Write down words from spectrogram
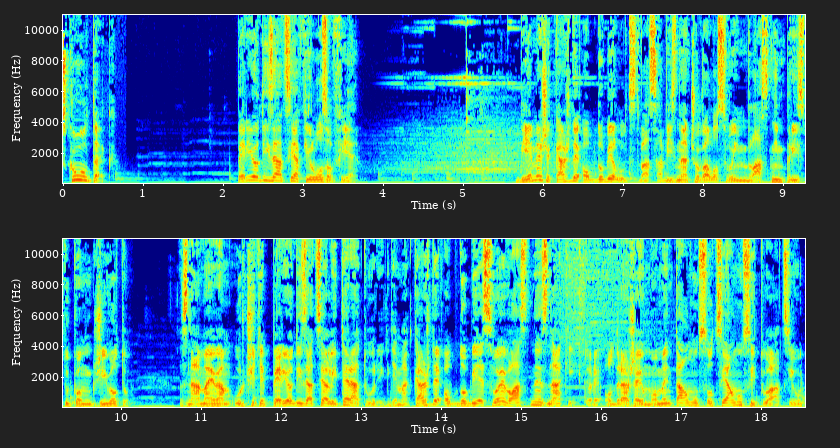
Skultek Periodizácia filozofie Vieme, že každé obdobie ľudstva sa vyznačovalo svojim vlastným prístupom k životu. Známa je vám určite periodizácia literatúry, kde má každé obdobie svoje vlastné znaky, ktoré odrážajú momentálnu sociálnu situáciu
